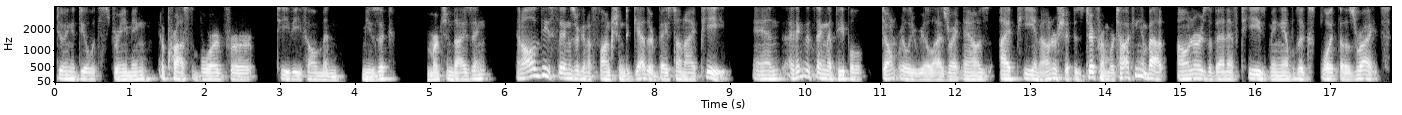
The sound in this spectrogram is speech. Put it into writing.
doing a deal with streaming across the board for TV, film, and music, merchandising, and all of these things are going to function together based on IP. And I think the thing that people don't really realize right now is IP and ownership is different. We're talking about owners of NFTs being able to exploit those rights.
